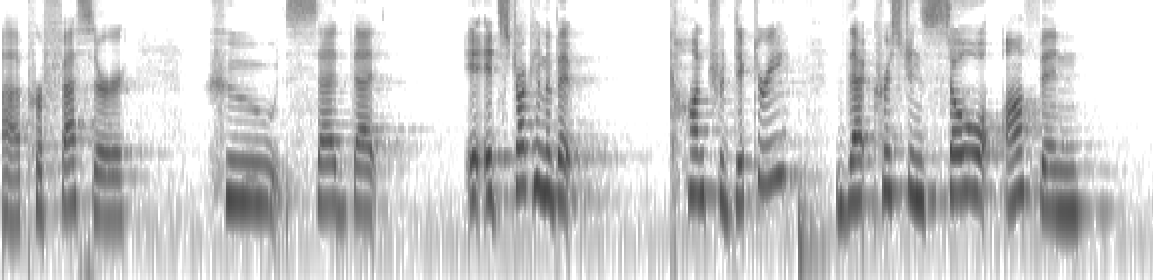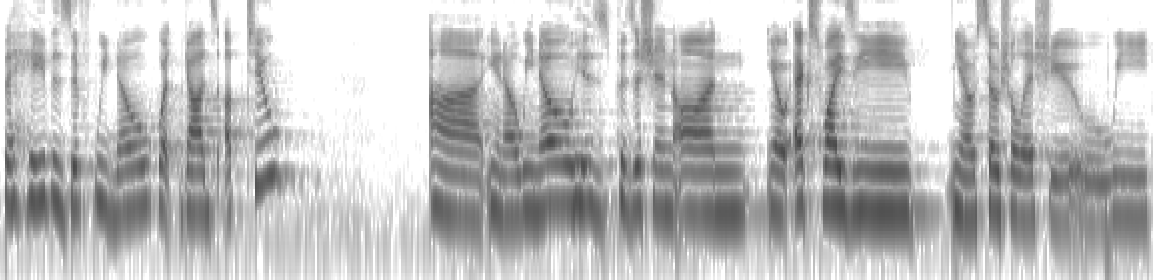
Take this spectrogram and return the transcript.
uh, professor, who said that it, it struck him a bit contradictory that Christians so often behave as if we know what God's up to. Uh, you know, we know his position on, you know, XYZ, you know, social issue. We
